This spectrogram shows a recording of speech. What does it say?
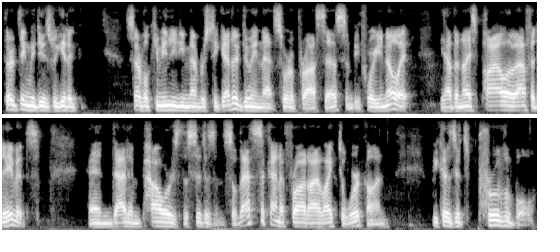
third thing we do is we get a, several community members together doing that sort of process, and before you know it, you have a nice pile of affidavits, and that empowers the citizens. So that's the kind of fraud I like to work on because it's provable.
